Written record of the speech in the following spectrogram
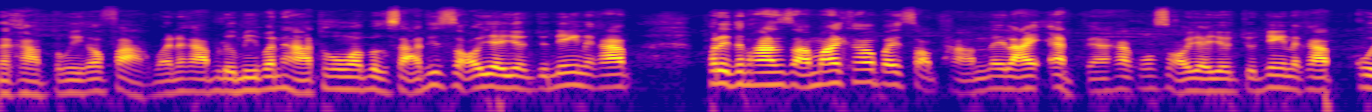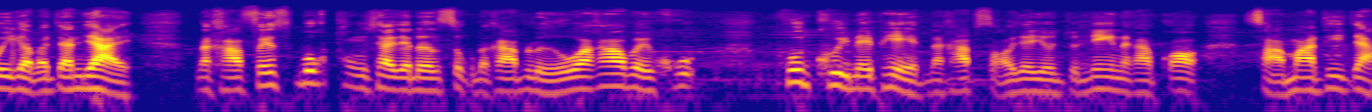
นะครับตรงนี้ก็ฝากไว้นะครับ หรือมีปัญหาโทรมาปรึกษาที่สอยายนต์จุนนิ่งนะครับผลิตภัณฑ์สามารถเข้าไปสอบถามในไลน์แอดนะครับของสอยายนต์จุนนิ่งนะครับคุยกับอาจารย์ใหญ่นะครับ Facebook ธงชัยเจริญสุขนะครับหรือว่าเข้าไปพูดพูดคุยในเพจนะครับสอยายนต์จุนนิ่งนะครับก็สามารถที่จะ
